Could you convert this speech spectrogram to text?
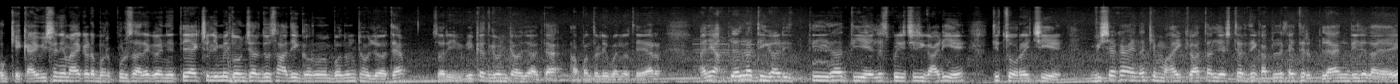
ओके काही विषय नाही माझ्याकडे भरपूर सारे गन आहे ते ॲक्च्युली मी दोन चार दिवस आधी घरून बनवून ठेवल्या होत्या. सॉरी विकत घेऊन ठेवल्या होत्या. आपण थोडी बनवतो यार. आणि आपल्याला ती गाडी ती ना ती एल एस पी डीची जी गाडी आहे ती चोरायची आहे. विषय काय आहे ना की माईक आता लेस्टरने आपल्याला काहीतरी प्लॅन दिलेला आहे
